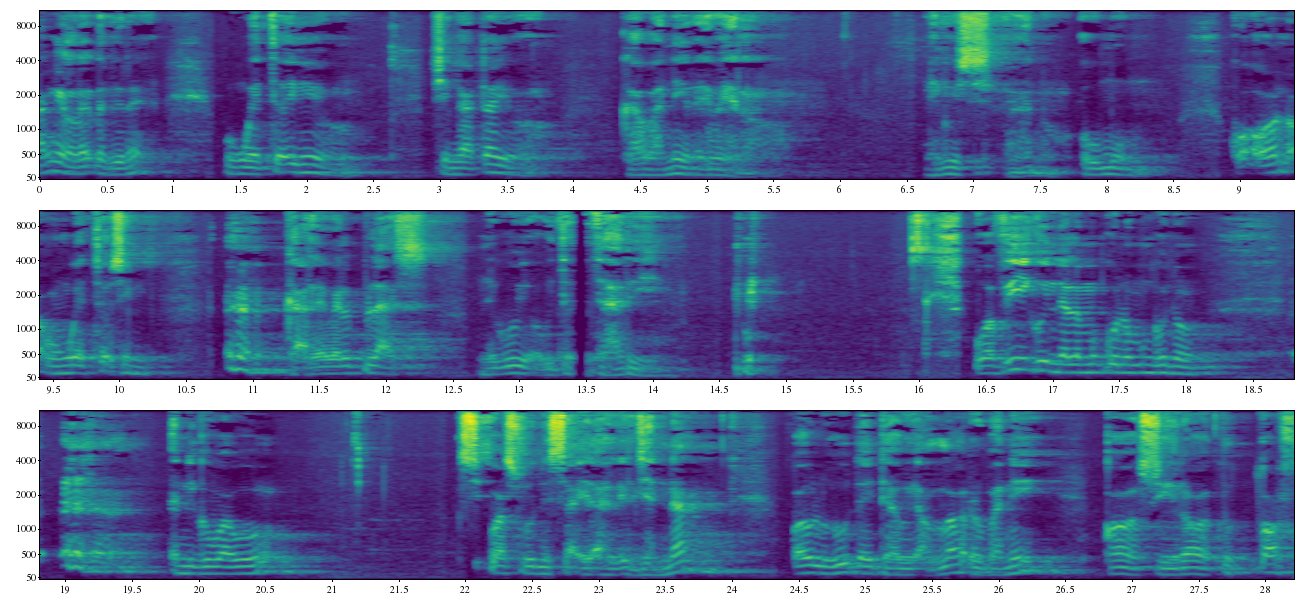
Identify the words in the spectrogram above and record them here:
angel lah tapi nek. Wong wedok iki yo sing yo rewel. Wis anu umum. Kok ono wong wedok sing gak rewel blas? Niku yo widodari Wa fi ku dalam mengkuno mengkuno Ini ku wau Wasfu nisa'il ahli jannah Qauluhu dawi Allah rupani Qasiratut torf.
